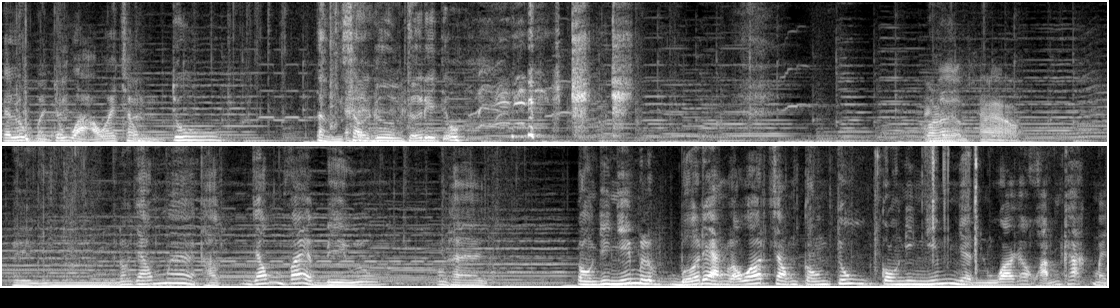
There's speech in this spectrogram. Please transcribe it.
Cái lúc mà chú quạo ấy xong chú tự soi gương tự đi chú. Anh làm sao? Thì nó giống á thật giống là biều luôn. Con thề. Con với nhiễm bữa đi ăn lẩu ếch xong con chú con với nhiễm nhìn qua cái khoảnh khắc mà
